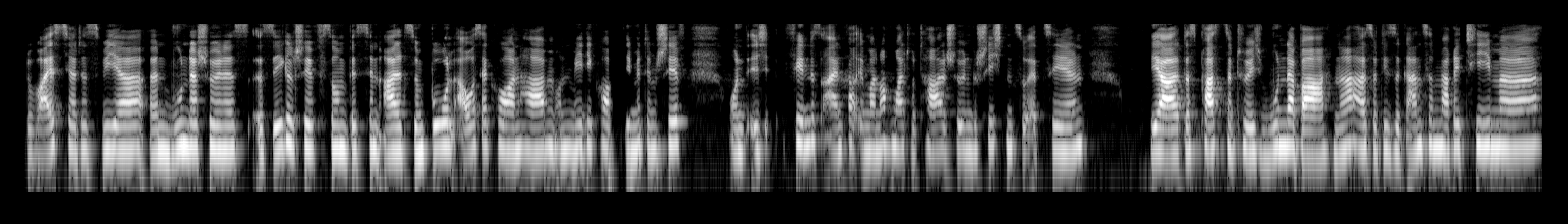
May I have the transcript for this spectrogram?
du weißt ja, dass wir ein wunderschönes Segelschiff so ein bisschen als Symbol auserkoren haben und Medicorp die mit dem Schiff und ich finde es einfach immer noch mal total schön, Geschichten zu erzählen. Ja, das passt natürlich wunderbar. Ne? Also diese ganze maritime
